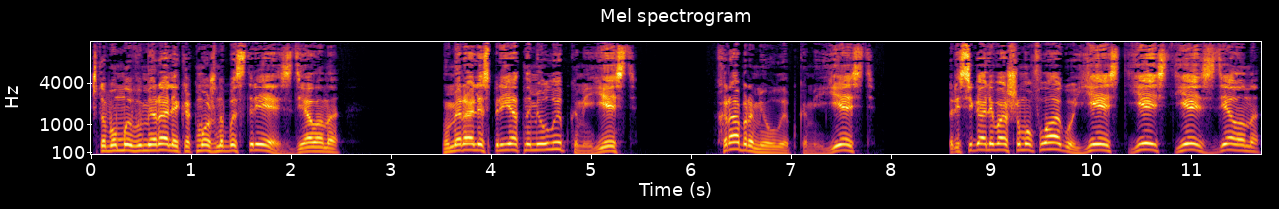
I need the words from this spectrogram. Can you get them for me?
Чтобы мы вымирали как можно быстрее? Сделано. Умирали с приятными улыбками? Есть. Храбрыми улыбками? Есть. Присягали вашему флагу? Есть, есть, есть, сделано.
